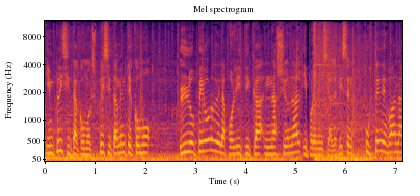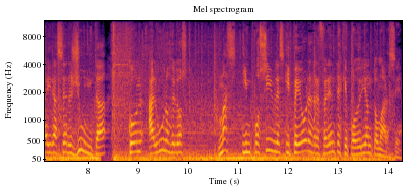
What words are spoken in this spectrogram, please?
implícita como explícitamente como lo peor de la política nacional y provincial. Les dicen, ustedes van a ir a hacer junta con algunos de los más imposibles y peores referentes que podrían tomarse.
